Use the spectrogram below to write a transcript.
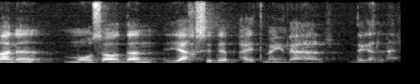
mani musodan yaxshi deb aytmanglar deganlar.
